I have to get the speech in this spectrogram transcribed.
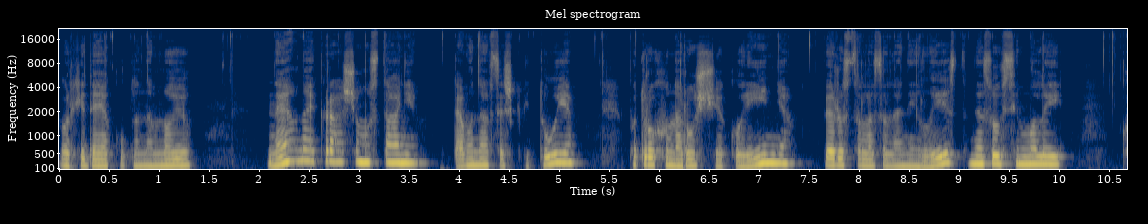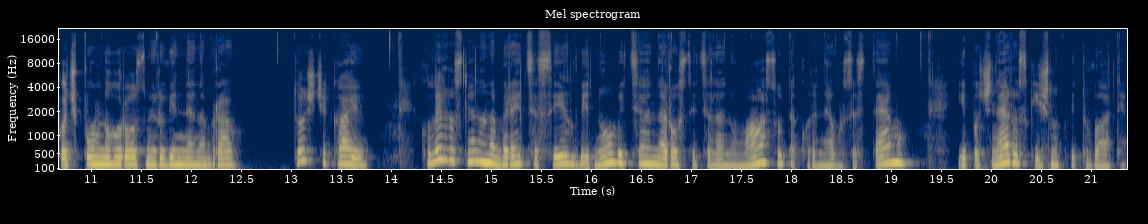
Орхідея куплена мною не в найкращому стані, та вона все ж квітує, потроху нарощує коріння, виростала зелений лист, не зовсім малий, хоч повного розміру він не набрав. Тож чекаю, коли рослина набереться сил, відновиться, наростить зелену масу та кореневу систему і почне розкішно квітувати.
